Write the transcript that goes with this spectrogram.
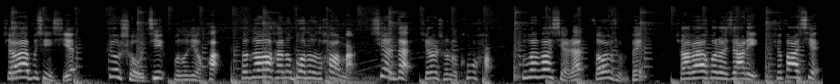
小白不信邪， 用手机拨通电话，可刚刚还能拨通的号码，现在竟然成了空号。主办方显然早有准备。小白回到家里，却发现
